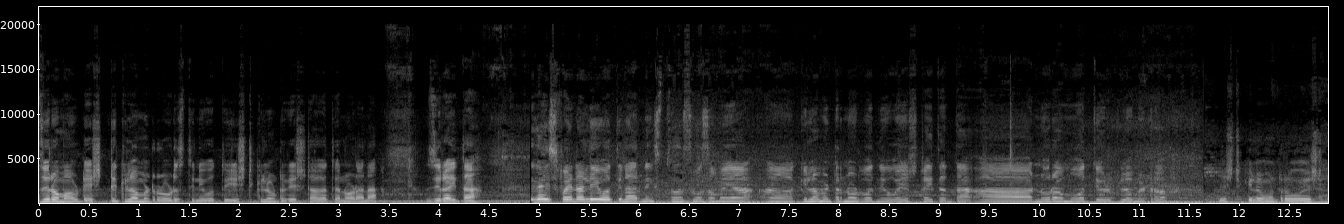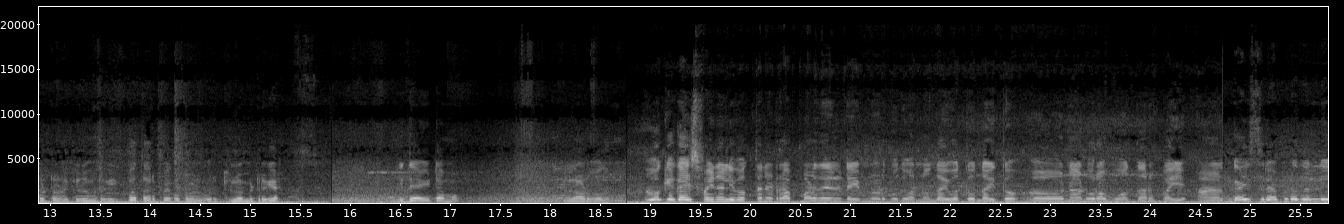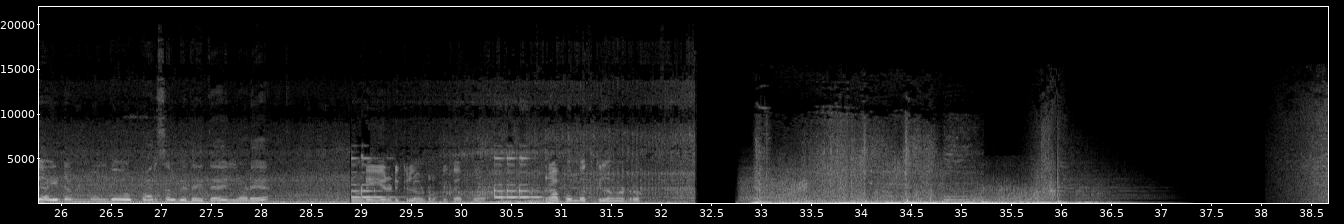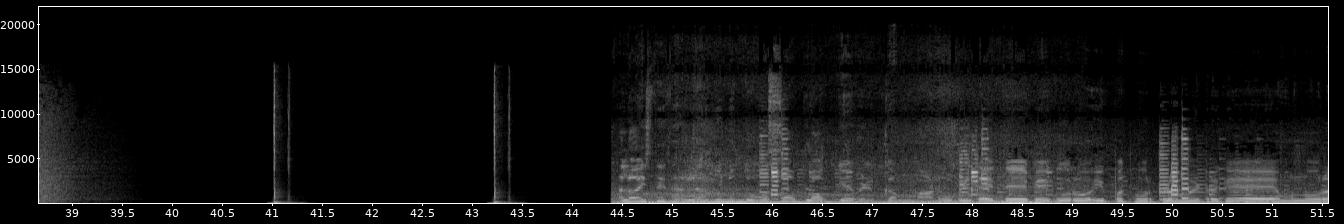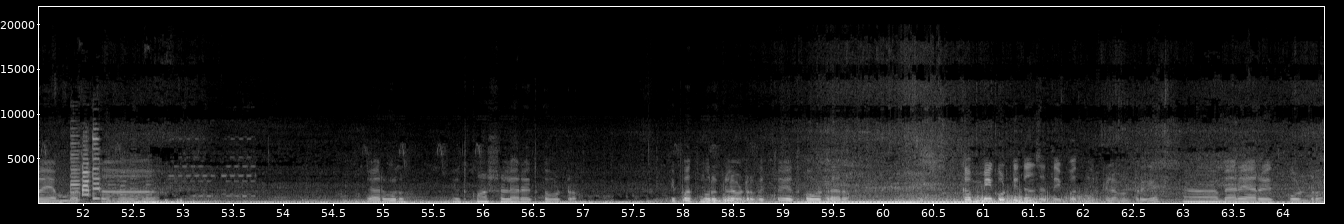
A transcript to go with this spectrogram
Zero ಮಾಡ್ಬಿಟ್ಟು ಎಷ್ಟು kilometre ಓಡಿಸ್ತೀನಿ ಇವತ್ತು? ಎಷ್ಟು ಕಿಲೋಮೀಟರ್ಗೆ ಎಷ್ಟಾಗುತ್ತೆ ನೋಡೋಣ. ಝೀರೋ ಆಯ್ತಾ? ಗೈಸ್ ಫೈನಲಿ ಇವತ್ತಿನ ಅರ್ನಿಂಗ್ಸ್ ತೋರಿಸುವ ಸಮಯ ಕಿಲೋಮೀಟರ್ ನೋಡ್ಬೋದು ನೀವು ಎಷ್ಟೈತಂತ. ನೂರ ಮೂವತ್ತೇಳು ಕಿಲೋಮೀಟ್ರು. ಎಷ್ಟು ಕಿಲೋಮೀಟ್ರು ಎಷ್ಟು ಕೊಟ್ಟೋಣ ಕಿಲೋಮೀಟ್ರಿಗೆ ಇಪ್ಪತ್ತಾರು ರೂಪಾಯಿ ಕೊಟ್ಟವಣ ಗುರು ಕಿಲೋಮೀಟ್ರಿಗೆ. ಇದೇ ಐಟಮು ಇಲ್ಲಿ ನೋಡ್ಬೋದು. ಓಕೆ ಗೈಸ್ ಫೈನಲ್ ಇವಾಗ ತಾನೇ ಡ್ರಾಪ್ ಮಾಡಿದೆ. ಟೈಮ್ ನೋಡ್ಬೋದು ಹನ್ನೊಂದು ಐವತ್ತೊಂದು ಆಯಿತು ನಾನ್ನೂರ ಮೂವತ್ತಾರು ರೂಪಾಯಿ. ಗೈಸ್ ರ್ಯಾಪಿಡೋದಲ್ಲಿ ಐಟಮ್ ಒಂದು ಪಾರ್ಸಲ್ ಬಿದ್ದೈತೆ. ಇಲ್ಲಿ ನೋಡಿ. ನೋಡಿ, ಎರಡು ಕಿಲೋಮೀಟರ್ ಪಿಕಪ್ಪು ಡ್ರಾಪ್ ಒಂಬತ್ತು ಕಿಲೋಮೀಟ್ರು ಹಲೋ ಸ್ನೇಹಿತರೆ, ಎಲ್ಲರಿಗೂ ಇನ್ನೊಂದು ಹೊಸ ಬ್ಲಾಗ್ಗೆ ವೆಲ್ಕಮ್ ಆರ್ಡ್ರು ಬೀಳ್ತೈತೆ ಬೇಗೂರು ಇಪ್ಪತ್ತ್ಮೂರು ಕಿಲೋಮೀಟ್ರಿಗೆ ಮುನ್ನೂರ ಎಂಬತ್ತ ಯಾರು ಗುರು? ಎತ್ಕೊಂಡಷ್ಟಲ್ಲ ಯಾರು ಎತ್ಕೊಬಿಟ್ರು. ಇಪ್ಪತ್ತ್ಮೂರು ಕಿಲೋಮೀಟ್ರ್ ಬಿತ್ತು ಎತ್ಕೊಬಿಟ್ರು ಕಮ್ಮಿ ಕೊಟ್ಟಿದ್ದು ಅನ್ಸುತ್ತೆ ಇಪ್ಪತ್ತ್ಮೂರು ಕಿಲೋಮೀಟ್ರಿಗೆ. ಬೇರೆ ಯಾರೋ ಎತ್ಕೊಂಡ್ರು.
